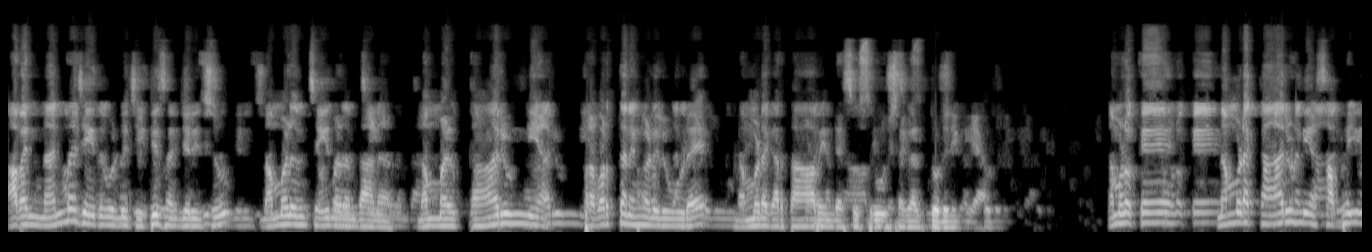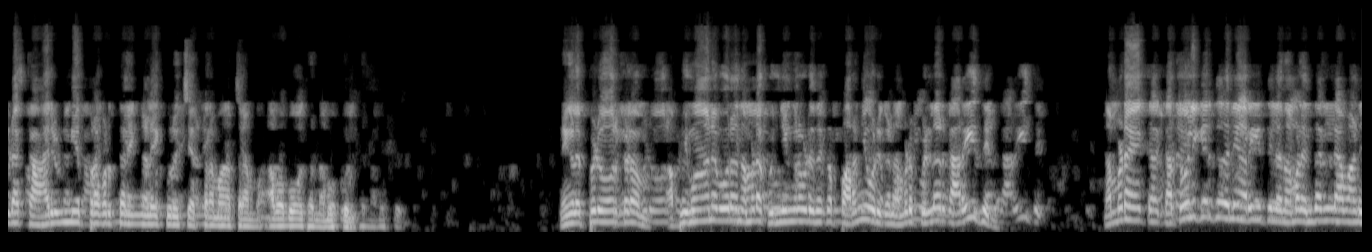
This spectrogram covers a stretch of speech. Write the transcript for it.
അവൻ നന്മ ചെയ്തുകൊണ്ട് ചുറ്റി സഞ്ചരിച്ചു. നമ്മളും ചെയ്യുന്നത് എന്താണ്? നമ്മൾ കാരുണ്യ പ്രവർത്തനങ്ങളിലൂടെ നമ്മുടെ കർത്താവിന്റെ ശുശ്രൂഷകൾ തുടരുകയാണ്. നമ്മളൊക്കെ നമ്മുടെ കാരുണ്യ സഭയുടെ കാരുണ്യ പ്രവർത്തനങ്ങളെ കുറിച്ച് എത്രമാത്രം അവബോധം നമുക്കുണ്ട്. നിങ്ങൾ എപ്പോഴും ഓർക്കണം അഭിമാനപൂർവം നമ്മുടെ കുഞ്ഞുങ്ങളോട് ഇതൊക്കെ പറഞ്ഞു കൊടുക്കണം. നമ്മുടെ പിള്ളേർക്ക് അറിയത്തില്ല. നമ്മുടെ കത്തോലിക്കർക്ക് തന്നെ അറിയത്തില്ല നമ്മൾ എന്തെല്ലാമാണ്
